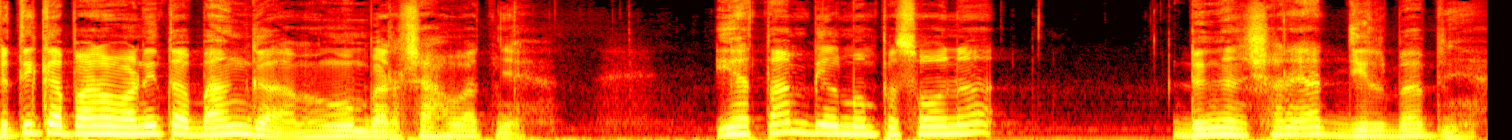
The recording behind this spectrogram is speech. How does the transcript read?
Ketika para wanita bangga mengumbar syahwatnya, ia tampil mempesona dengan syariat jilbabnya.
